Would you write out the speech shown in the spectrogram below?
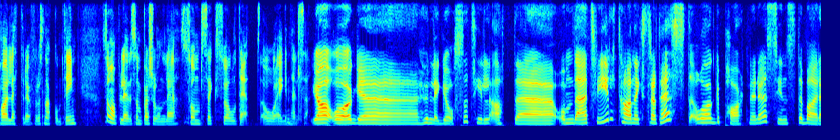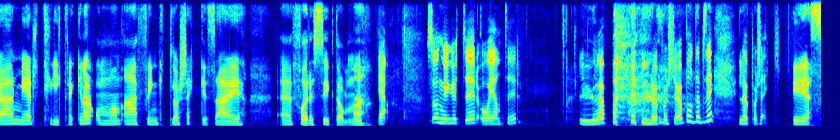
har lettere for å snakke om ting som oppleves som personlige, som seksualitet og egen helse. Ja, og hun legger også til at om det er tvil, ta en ekstra test. Og partnere syns det bare bare er mer tiltrekkende om man er flink til å sjekke seg eh, for sykdommene. Ja. Så unge gutter og jenter, løp, løp og kjøp, holdt jeg på å si. Løp og sjekk. Yes.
